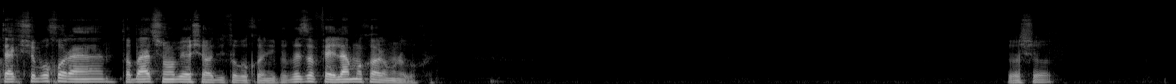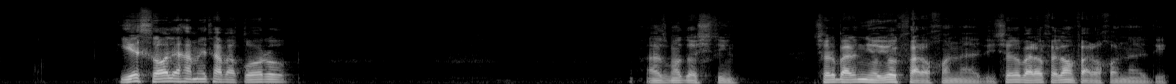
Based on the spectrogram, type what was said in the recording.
کتکشو بخورن تا بعد شما بیا شادی تو بکنی. بذار فعلا ما کارمون رو بکنیم. درست یه سال همه توقع رو از ما داشتیم چرا برای نیویورک فراخوان ندادی چرا برای فلان فراخوان ندادی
